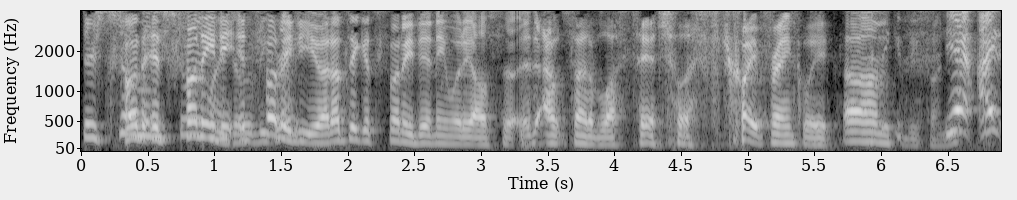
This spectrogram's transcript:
there's so Fun- many. it's funny. To, it's funny great. to you. I don't think it's funny to anybody else uh, outside of Los Angeles, quite frankly. Um, think it'd be funny. Yeah, I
